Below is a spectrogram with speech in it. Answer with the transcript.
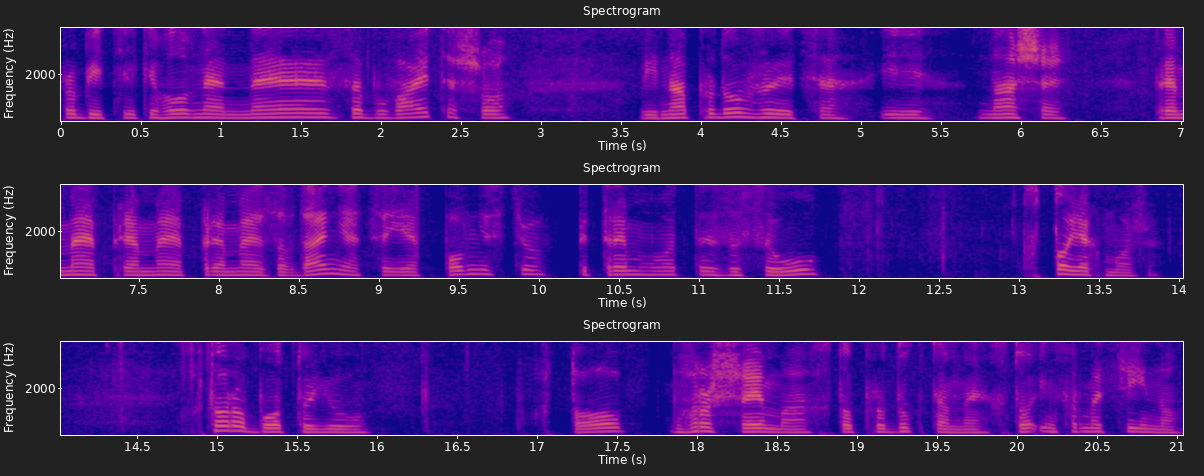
робіть. Тільки головне, не забувайте, що війна продовжується і наше пряме, пряме, пряме завдання це є повністю підтримувати ЗСУ хто як може. Хто роботою, хто грошима, хто продуктами, хто інформаційно,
